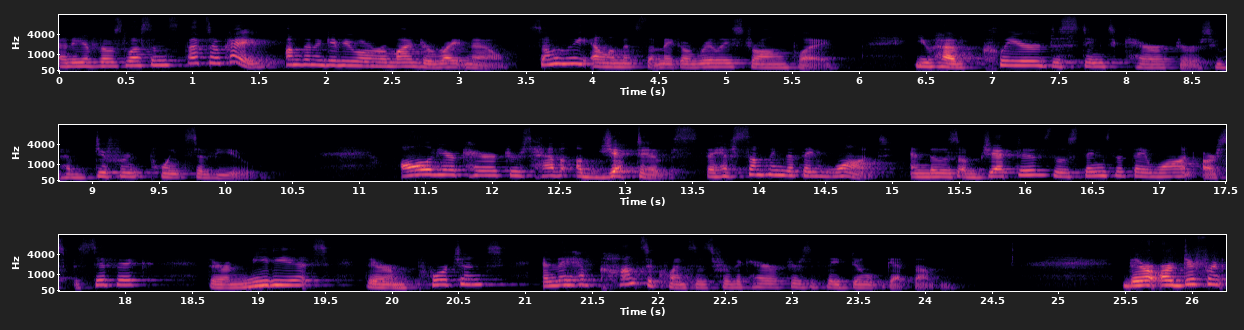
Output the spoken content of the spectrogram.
any of those lessons, that's okay. I'm going to give you a reminder right now. Some of the elements that make a really strong play. You have clear, distinct characters who have different points of view all of your characters have objectives. They have something that they want. And those objectives, those things that they want, are specific, they're immediate, they're important, and they have consequences for the characters if they don't get them. There are different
